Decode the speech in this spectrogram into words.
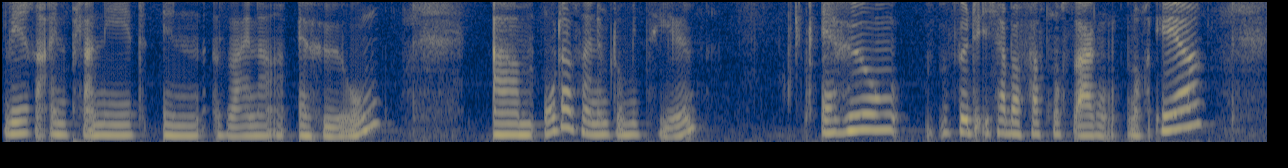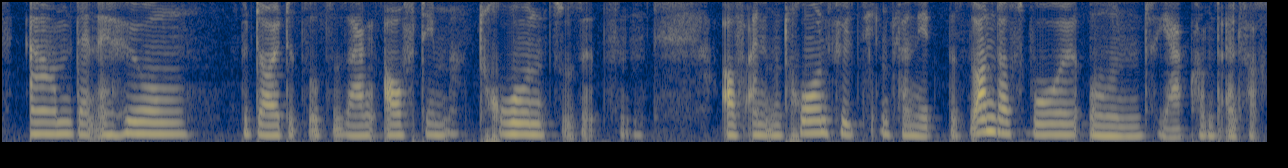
wäre ein Planet in seiner Erhöhung ähm, oder seinem Domizil. Erhöhung würde ich aber fast noch sagen, noch eher, ähm, denn Erhöhung bedeutet sozusagen auf dem Thron zu sitzen auf einem Thron fühlt sich ein Planet besonders wohl und ja, kommt einfach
